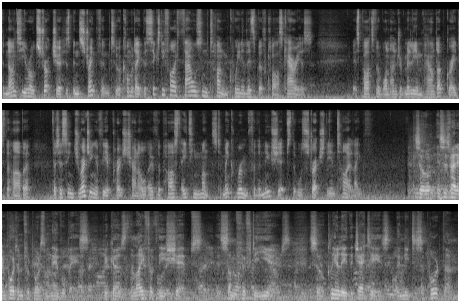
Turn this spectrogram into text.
The 90 year old structure has been strengthened to accommodate the 65,000 ton Queen Elizabeth class carriers. It's part of a £100 million upgrade to the harbour that has seen dredging of the approach channel over the past 18 months to make room for the new ships that will stretch the entire length. So this is very important for Portsmouth Naval Base because the life of these ships is some 50 years. So clearly the jetties that need to support them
